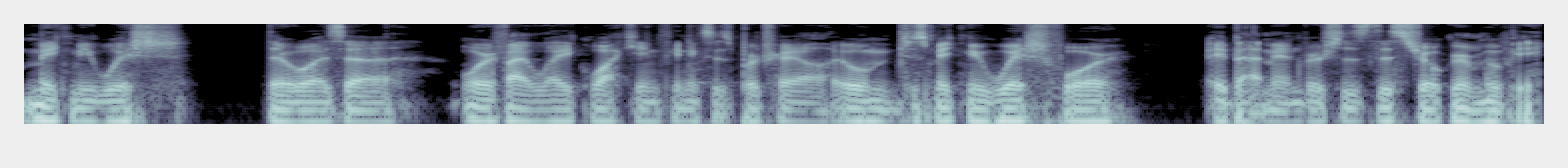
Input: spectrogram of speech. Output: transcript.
make me wish there was a, or if I like Joaquin Phoenix's portrayal, it will just make me wish for a Batman versus this Joker movie.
